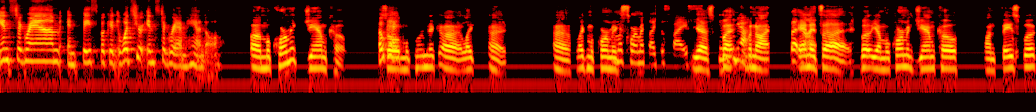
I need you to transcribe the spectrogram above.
Instagram and Facebook. And what's your Instagram handle? Uh, McCormick Jam Co. Okay. So McCormick, uh, like, uh, uh, like McCormick's. McCormick, like the spice. Yes, but yeah. but not. But and not. it's uh, but yeah, McCormick Jam Co. on Facebook,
